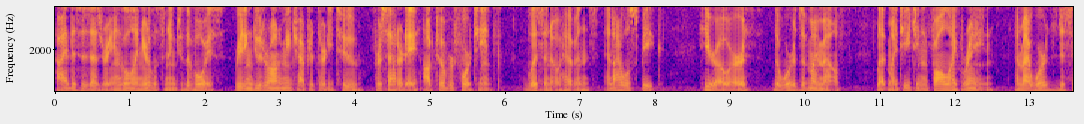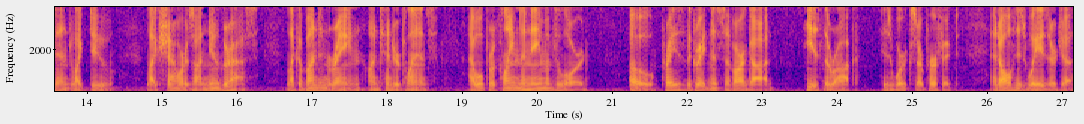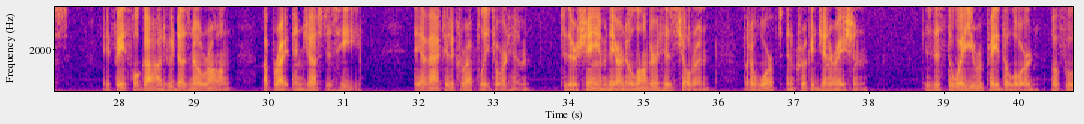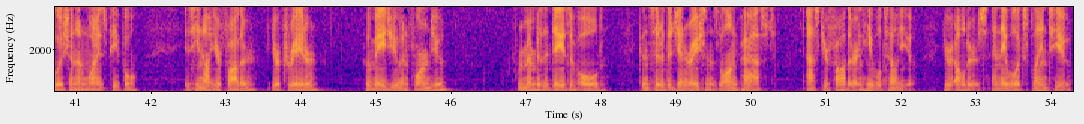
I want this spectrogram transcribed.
Hi, this is Ezra Engel, and you're listening to The Voice, reading Deuteronomy chapter 32 for Saturday, October 14th. Listen, O heavens, and I will speak. Hear, O earth, the words of my mouth. Let my teaching fall like rain, and my words descend like dew, like showers on new grass, like abundant rain on tender plants. I will proclaim the name of the Lord. Oh, praise the greatness of our God. He is the rock, his works are perfect, and all his ways are just. A faithful God who does no wrong upright and just is he. They have acted corruptly toward him. To their shame, they are no longer his children, but a warped and crooked generation. Is this the way you repay the Lord, O foolish and unwise people? Is he not your Father, your Creator, who made you and formed you? Remember the days of old. Consider the generations long past. Ask your Father, and he will tell you, your elders, and they will explain to you.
